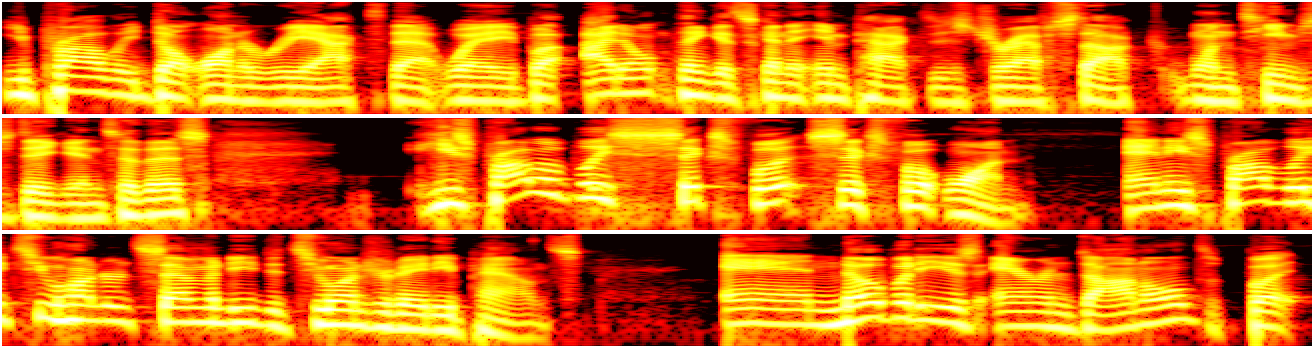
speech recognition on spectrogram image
You probably don't want to react that way, but I don't think it's going to impact his draft stock when teams dig into this. He's probably six foot, six foot one, and he's probably 270 to 280 pounds. And nobody is Aaron Donald, but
